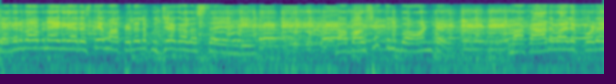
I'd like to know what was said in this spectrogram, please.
చంద్రబాబు నాయుడు గారు వస్తే మా పిల్లలకు ఉద్యోగాలు వస్తాయండి. మా భవిష్యత్తులు బాగుంటాయి. మాకు ఆడవాళ్ళకి కూడా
